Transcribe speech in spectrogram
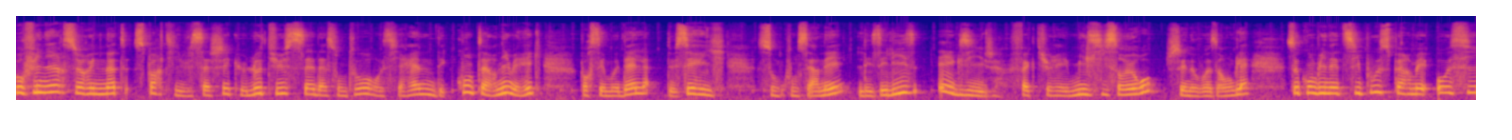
Pour finir sur une note sportive, sachez que Lotus cède à son tour aux sirènes des compteurs numériques pour ses modèles de série. Sont concernés les Élise et Exige. Facturé 1600 euros chez nos voisins anglais, ce combiné de 6 pouces permet aussi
